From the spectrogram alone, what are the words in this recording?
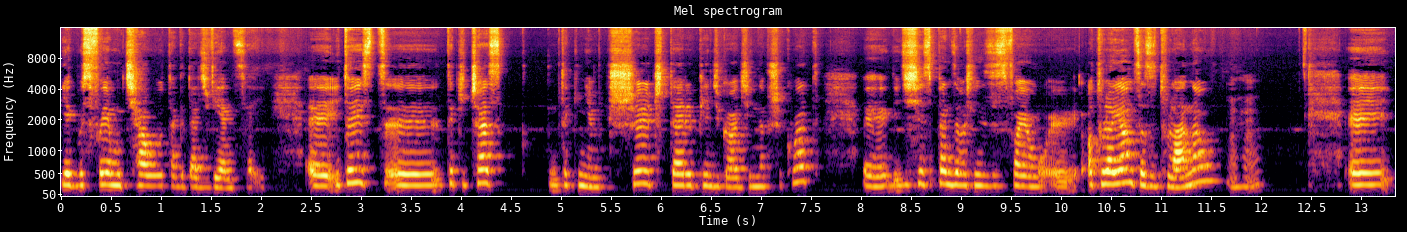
jakby swojemu ciału tak dać więcej. Y, I to jest y, taki czas, taki, nie wiem, 3, 4, 5 godzin na przykład, Y, gdzie się spędza właśnie ze swoją y, otulającą z otulaną. Mhm. Y,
